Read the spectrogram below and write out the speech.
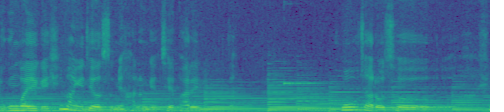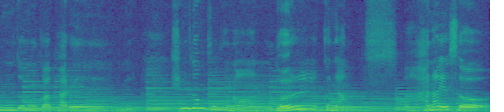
누군가에게 희망이 되었으면 하는 게 제 바람입니다. 보호자로서 힘듦과 바람, 힘든 부분은 늘 그냥 하나에서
